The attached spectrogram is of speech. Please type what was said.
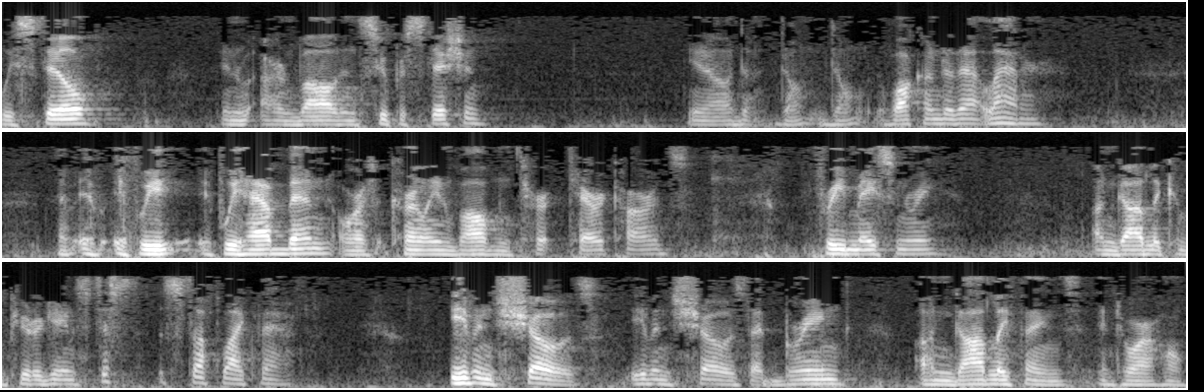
We still in, are involved in superstition. You know, don't, don't, don't walk under that ladder. If, if, we, if we have been or are currently involved in ter- tarot cards, Freemasonry, ungodly computer games, just stuff like that. Even shows, even shows that bring ungodly things into our home.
